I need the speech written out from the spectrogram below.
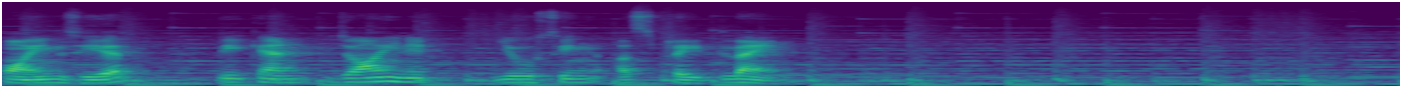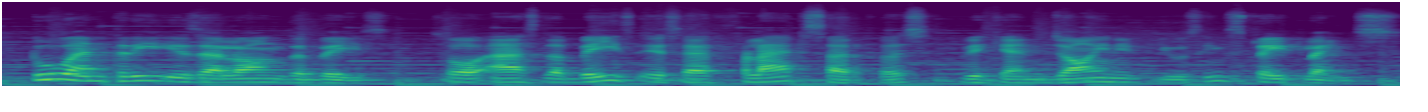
points here we can join it using a straight line. 2 and 3 is along the base. So as the base is a flat surface, we can join it using straight lines.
